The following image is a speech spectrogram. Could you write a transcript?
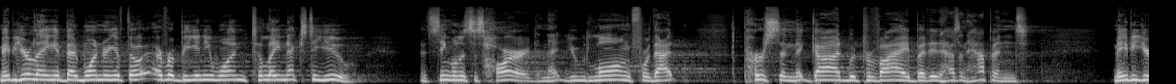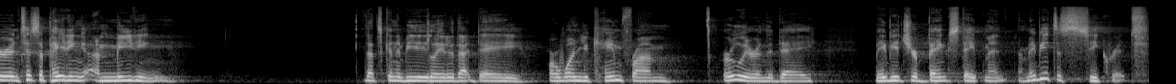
Maybe you're laying in bed wondering if there'll ever be anyone to lay next to you. That singleness is hard and that you long for that person that God would provide, but it hasn't happened. Maybe you're anticipating a meeting that's going to be later that day or one you came from earlier in the day. Maybe it's your bank statement, or maybe it's a secret.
